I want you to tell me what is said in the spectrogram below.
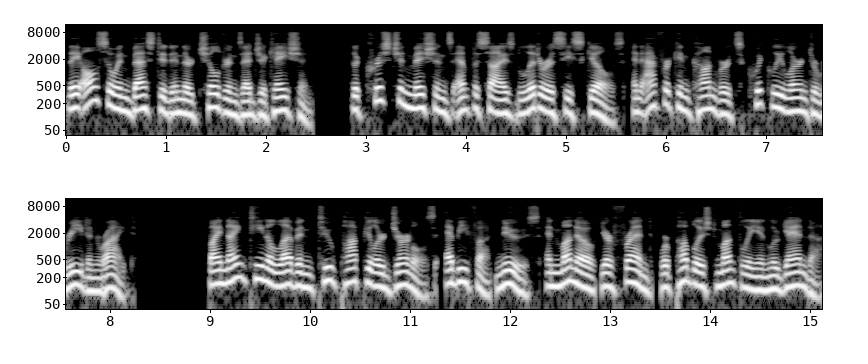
They also invested in their children's education. The Christian missions emphasized literacy skills, and African converts quickly learned to read and write. By 1911 two popular journals, Ebifa News and Munno Your Friend, were published monthly in Luganda.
